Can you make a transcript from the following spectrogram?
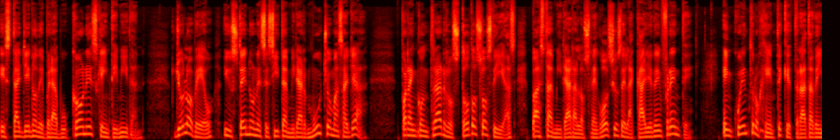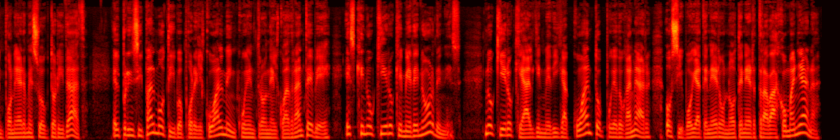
Está lleno de bravucones que intimidan. Yo lo veo y usted no necesita mirar mucho más allá. Para encontrarlos todos los días, basta mirar a los negocios de la calle de enfrente. Encuentro gente que trata de imponerme su autoridad. El principal motivo por el cual me encuentro en el cuadrante B es que no quiero que me den órdenes. No quiero que alguien me diga cuánto puedo ganar o si voy a tener o no tener trabajo mañana.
